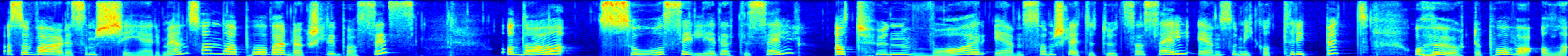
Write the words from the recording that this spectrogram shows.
Altså hva er det som skjer med en sånn da på hverdagslig basis? Og da så Silje dette selv, at hun var en som slettet ut seg selv, en som gikk og trippet, og hørte på hva alle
